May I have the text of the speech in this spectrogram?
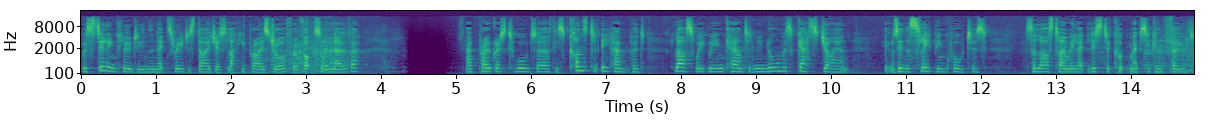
we're still included in the next Reader's Digest Lucky Prize draw for a Vauxhall Nova. Our progress towards Earth is constantly hampered. Last week we encountered an enormous gas giant. It was in the sleeping quarters. It's the last time we let Lister cook Mexican food.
